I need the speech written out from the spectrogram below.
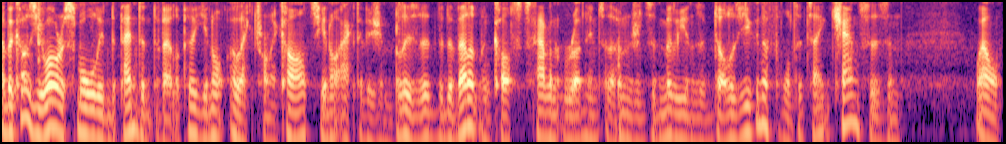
And because you are a small independent developer, you're not Electronic Arts, you're not Activision Blizzard, the development costs haven't run into the hundreds of millions of dollars, you can afford to take chances and, well,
